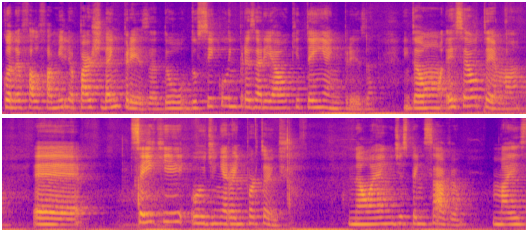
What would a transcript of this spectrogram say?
Quando eu falo família, parte da empresa, do, do ciclo empresarial que tem a empresa. Então, esse é o tema. É, sei que o dinheiro é importante, não é indispensável, mas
